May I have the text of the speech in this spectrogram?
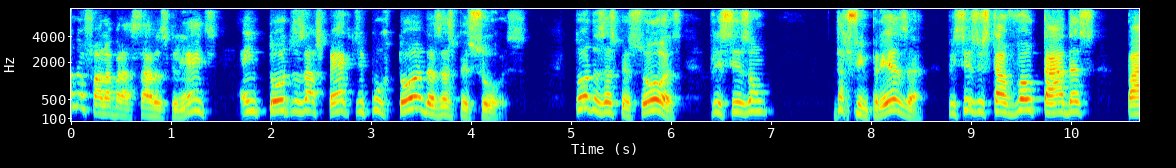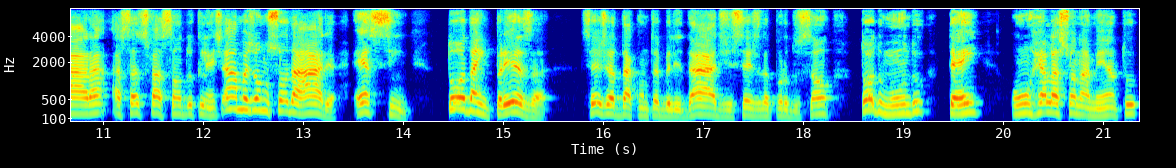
Quando eu falo abraçar os clientes, é em todos os aspectos e por todas as pessoas. Todas as pessoas precisam, da sua empresa, precisam estar voltadas para a satisfação do cliente. Ah, mas eu não sou da área. É sim. Toda empresa, seja da contabilidade, seja da produção, todo mundo tem um relacionamento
